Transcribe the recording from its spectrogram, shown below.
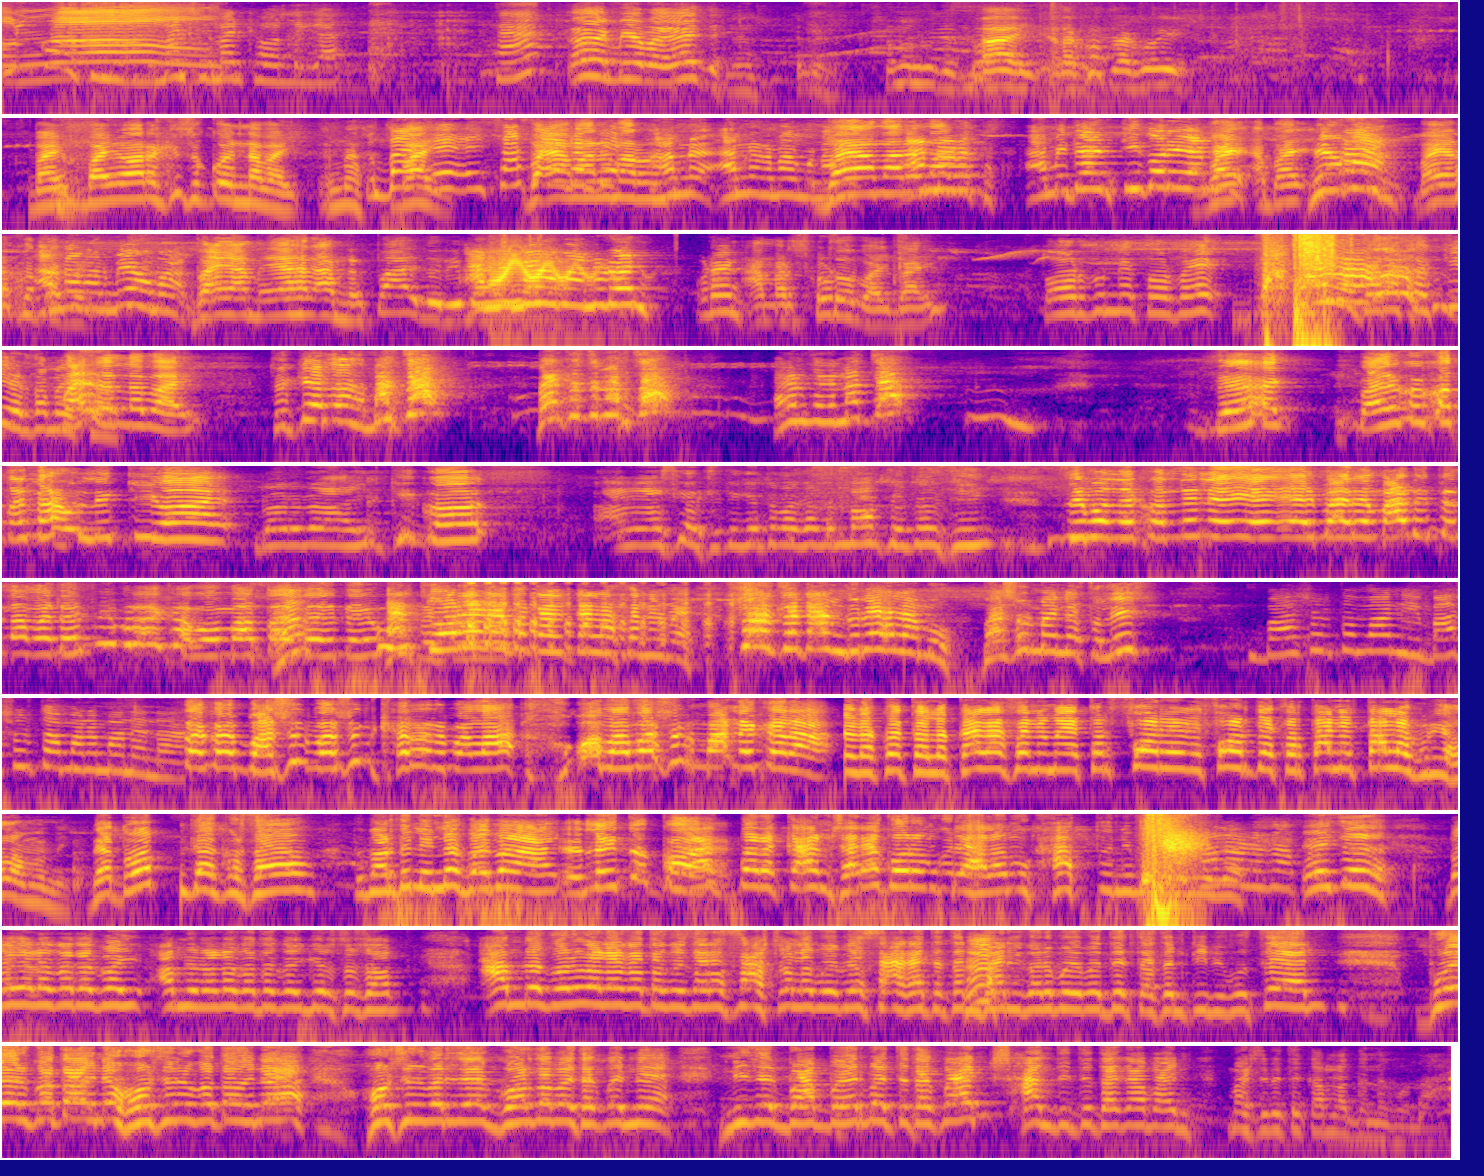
কি করছিস মানুষের মার খাওয়ার লাগা। হ্যাঁ এই মেয়ে ভাই এই যে। ভাই এটা কথা কই। ভাই ভাই আর কিছু কই না ভাই? ভাই এ, চাচা, ভাই এটা আমারে দে- মারুন আপনি আপনার মারবো না ভাই, আমারে আপনার- মারুন। আমি দেন কি করি আমি? ভাই ভাই মেহমান। ভাই এটা কথা আপনি কই। আমার মেহমান। ভাই আমি এর আপনার পায়ে ধরি ভাই। আপনি মেহমান উড়েন। উড়েন আমার ছোট ভাই ভাই। তোর জন্য তোর ভাই কি এর দাম না ভাই। তুই কি এর দাম মারছা? ভাই কাছে মারছা? এখন থেকে মারছা? দেখ ভাই গো কথা না হলে কি হয়? বড় ভাই। কি কর আমি আজকে থেকে তোমার কাছে মাপ চাইতেছি। জীবনে কোনদিন এই এই- বাইরে মাটিতে নামে নাই পিঁপড়াই খাব মাথা নেই নেই তোর না কথা কালা সানে তোর যে কান ধরে হেলামু বাসন মাইনা চলিস? বাসর তো মানি বাসুর তো আমার মানে না। তাকে বাসুর বাসুর খেলার বালা ও বাসুর মানে কারা? এটা কথা হলো কালা সানে মে তোর সরের সর দে তোর কানে তালা ঘুরি হলাম আমি। বেদব যা করছাও তোমার দিলে না ভাই ভাই এলেই তো কয়। একবারে কান সারা গরম করে হলাম খাত তো নিব এই যে ভাইয়ের কথা কই আপনার একটা কথা কই গেছো সব? আমরা গরু একটা কথা কই যারা চাষতলা বইবে চা খাইতেছেন বাড়ি ঘরে বইবে দেখতেছেন টিভি বুঝছেন? বইয়ের কথা হয় না হসুরের কথা হয় না। হসুর বাড়ি যায় ঘর দাবাই থাকবেন না নিজের বাপ বাইর বাড়িতে থাকবেন শান্তিতে থাকা পাইন মাসের বাড়িতে কামনা দেন না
